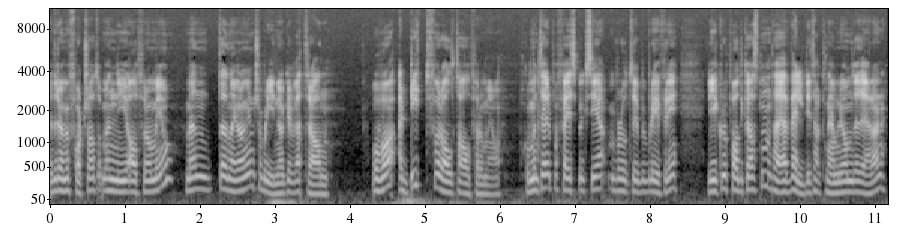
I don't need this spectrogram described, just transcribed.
Jeg drømmer fortsatt om en ny Alfa Romeo, men denne gangen så blir det nok en veteran. Og hva er ditt forhold til Alfa Romeo? Kommenter på Facebook-sida Blodtype blyfri. Liker du podkasten, da er jeg veldig takknemlig om du deler den.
